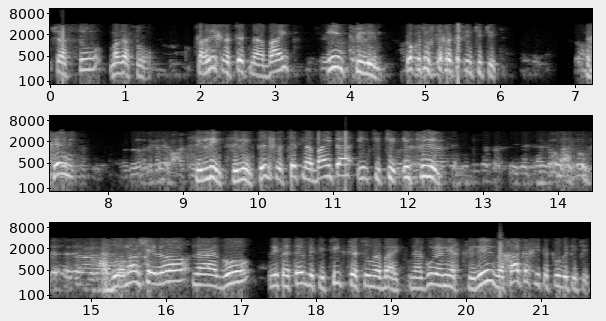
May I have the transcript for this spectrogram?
שאסור, מה זה אסור? צריך לצאת מהבית עם תפילין. לא כתוב שצריך לצאת עם ציצית. לכן, תפילין, תפילין, צריך לצאת מהביתה עם ציצית, עם תפילין. אז הוא אמר שלא נהגו להתעטף בציצית כשיצאו מהבית. נהגו להניח תפילין ואחר כך התעטפו בציצית.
